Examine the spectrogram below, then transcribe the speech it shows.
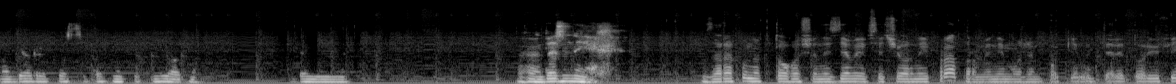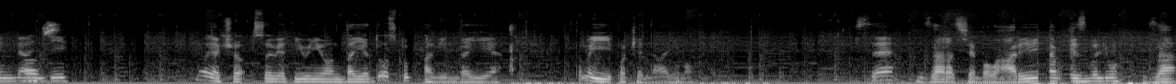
Мадяри просто так не популярні. Без, Ага. без них. За рахунок того, що не з'явився чорний прапор, ми не можемо покинути територію Фінляндії. Ну, якщо Совєт Юніон дає доступ, а він дає, то ми її покидаємо. Все, зараз ще Болгарію я визволю за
